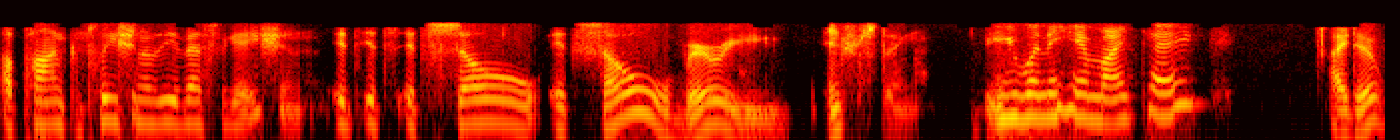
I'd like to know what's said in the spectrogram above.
upon completion of the investigation. It, it's it's so it's so very interesting. You want to hear my take? I do.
